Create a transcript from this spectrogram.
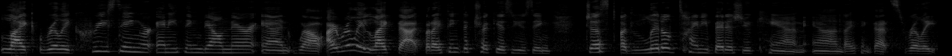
like really creasing or anything down there. And wow i really like that. But i think the trick is using just a little tiny bit as you can. And i think that's really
